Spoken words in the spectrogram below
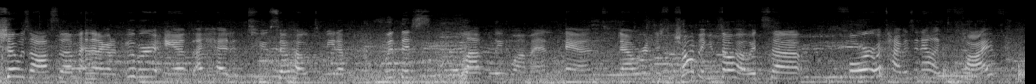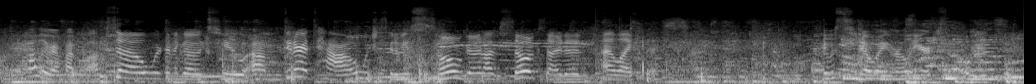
Show was awesome, and then I got an Uber, and I head to Soho to meet up with this lovely woman. And now we're gonna do some shopping in Soho. It's uh, four, what time is it now? Like five? Probably around five o'clock. So we're gonna go to um, dinner at Tao, which is gonna be so good. I'm so excited. I like this. It was snowing earlier, so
